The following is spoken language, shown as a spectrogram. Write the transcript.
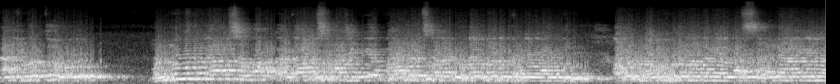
ನಾನು ಇವತ್ತು ಮುನ್ನೂರು ಗ್ರಾಮ ಸಭಾ ಗ್ರಾಮ ಸಮಾಜಕ್ಕೆ ಬಹಳ ಸಲ ಹೃದಯವನ್ನು ಧನ್ಯವಾದ ಅವರು ನೌಕರು ಅನ್ನಂಗಿಲ್ಲ ಸಂಘ ಅನ್ನಂಗಿಲ್ಲ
